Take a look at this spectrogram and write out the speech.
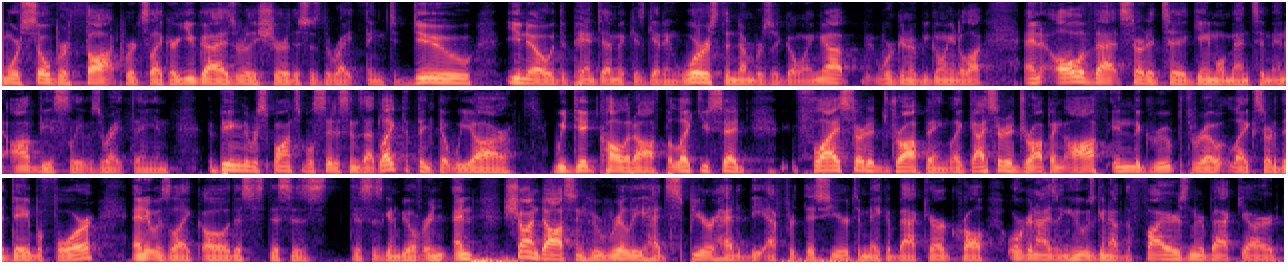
more sober thought where it's like, are you guys really sure this is the right thing to do? You know, the pandemic is getting worse, the numbers are going up, we're going to be going into lock. And all of that started to gain momentum. And obviously, it was the right thing. And being the responsible citizens, I'd like to think that we are. We did call it off. But like you said, flies started dropping, like guys started dropping off in the group throughout like sort of the day before. And it was like, oh, this, this is, this is going to be over. And, and Sean Dawson, who really had spearheaded the effort this year to make a backyard crawl, organizing who was going to have the fires in their backyard,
